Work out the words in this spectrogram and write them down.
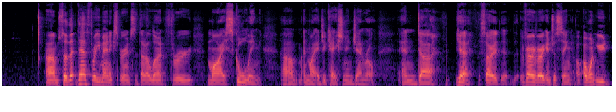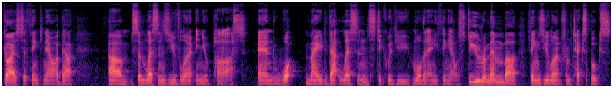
Um, so th- there are three main experiences that I learnt through my schooling um, and my education in general. And uh, yeah, so very, very interesting. I-, I want you guys to think now about um, some lessons you've learnt in your past and what made that lesson stick with you more than anything else? Do you remember things you learnt from textbooks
